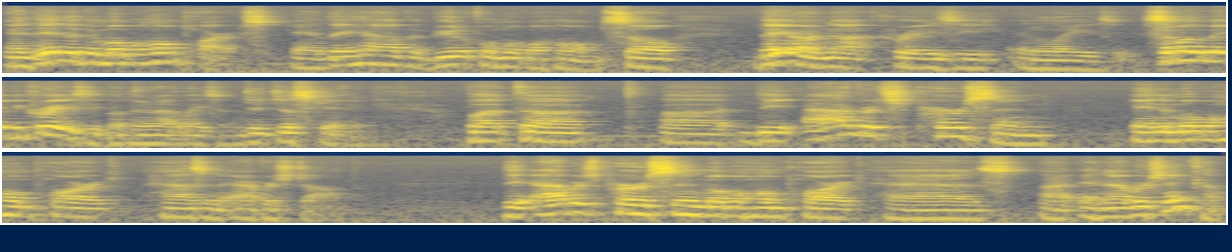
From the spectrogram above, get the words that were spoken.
And they live in mobile home parks, and they have a beautiful mobile home. So they are not crazy and lazy. Some of them may be crazy, but they're not lazy. Just, just kidding. But uh, uh, the average person in a mobile home park has an average job. The average person in mobile home park has uh, an average income.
